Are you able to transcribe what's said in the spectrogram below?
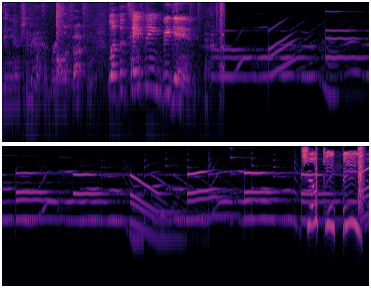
Damn, she's about to break. Calling fat for it. Let the taping begin. Silky Beat.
